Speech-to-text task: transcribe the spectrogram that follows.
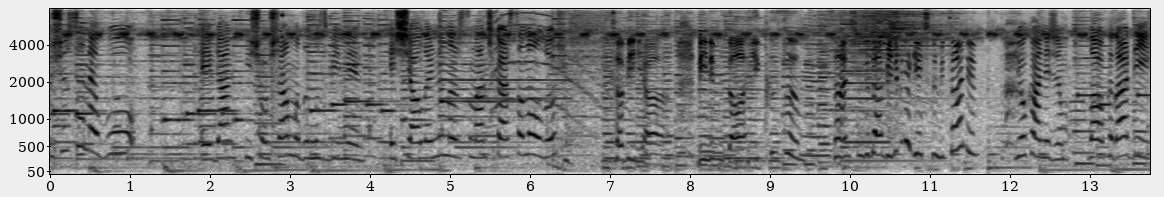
Düşünsene bu evden hiç hoşlanmadığımız birinin eşyalarının arasından çıkarsa ne olur? Tabii ya. Benim dahi kızım. Sen şimdiden beni bile geçtin bir tanem. Yok anneciğim daha o kadar değil.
